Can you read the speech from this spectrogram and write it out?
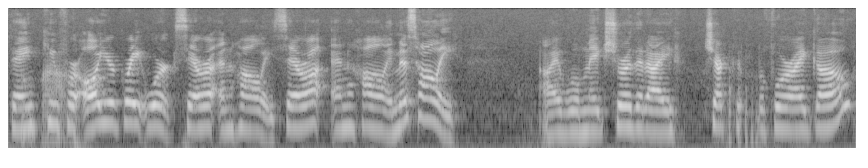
Thank you Wow. for all your great work, Sarah and Holly. Sarah and Holly. Miss Holly, I will make sure that I check before I go.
